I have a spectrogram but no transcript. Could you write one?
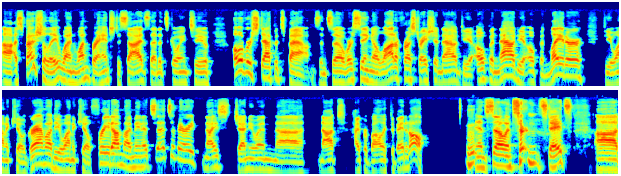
uh, especially when one branch decides that it's going to overstep its bounds. And so we're seeing a lot of frustration now. Do you open now? Do you open later? Do you want to kill grandma? Do you want to kill freedom? I mean, it's it's a very nice, genuine, uh, not hyperbolic debate at all. Mm-hmm. And so, in certain states, uh,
